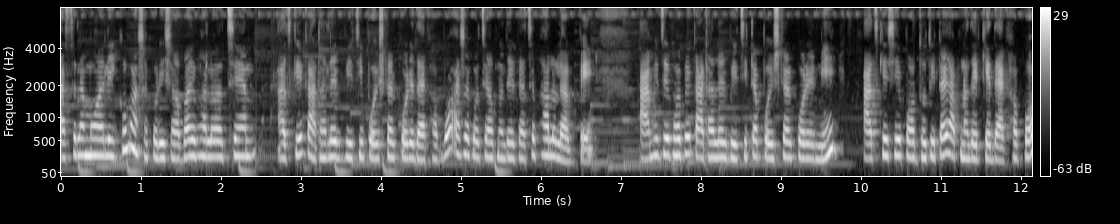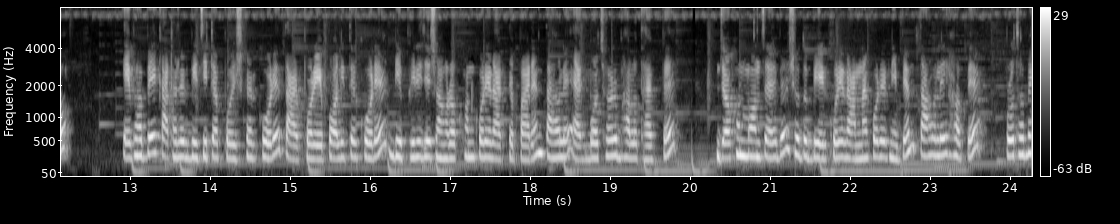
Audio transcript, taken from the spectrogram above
আসসালামু আলাইকুম, আশা করি সবাই ভালো আছেন। আজকে কাঁঠালের বিচি পরিষ্কার করে দেখাবো, আশা করছি আপনাদের কাছে ভালো লাগবে। আমি যেভাবে কাঁঠালের বিচিটা পরিষ্কার করে নিই, আজকে সেই পদ্ধতিটাই আপনাদেরকে দেখাবো। এভাবে কাঁঠালের বিচিটা পরিষ্কার করে, তারপরে পলিতে করে ডিপ ফ্রিজে সংরক্ষণ করে রাখতে পারেন, তাহলে এক বছর ভালো থাকবে। যখন মন চাইবে, শুধু বের করে রান্না করে নেবেন, তাহলেই হবে। প্রথমে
